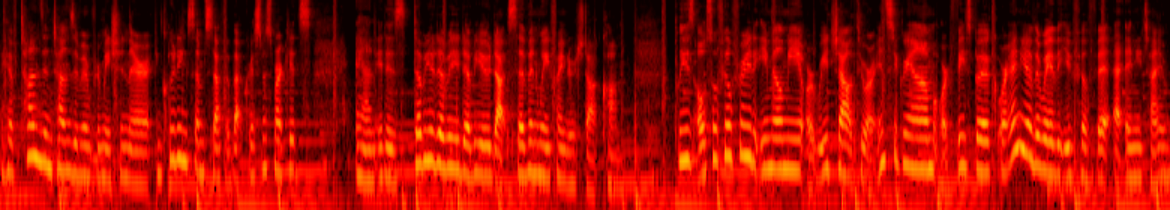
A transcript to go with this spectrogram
I have tons and tons of information there, including some stuff about Christmas markets, and it is www.sevenwayfinders.com. Please also feel free to email me or reach out through our Instagram or Facebook or any other way that you feel fit at any time.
